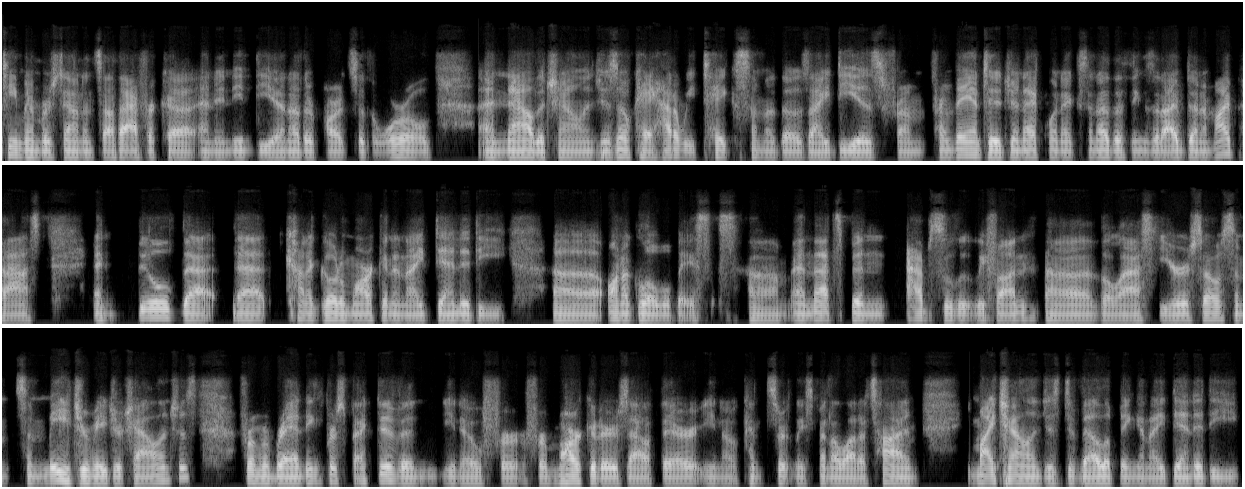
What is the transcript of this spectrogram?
team members down in South Africa and in India and other parts of the world. And now the challenge is, okay, how do we take some of those ideas from from Vantage and Equinix and other things that I've done in my past and build that that kind of go to market and identity uh, on a global basis. Um, and that's been absolutely fun uh, the last year or so. Some some major major challenges from a branding perspective, and you know for for marketers out there, you know can certainly spend a lot of time. My challenge is developing an identity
